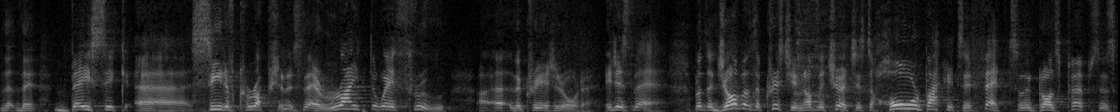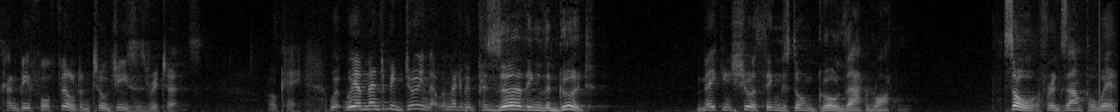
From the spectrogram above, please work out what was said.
the, the basic uh, seed of corruption is there right the way through uh, uh, the created order. It is there. But the job of the Christian, of the church, is to hold back its effect so that God's purposes can be fulfilled until Jesus returns. Okay. We are meant to be doing that. We're meant to be preserving the good, making sure things don't go that rotten. So, for example, we're,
